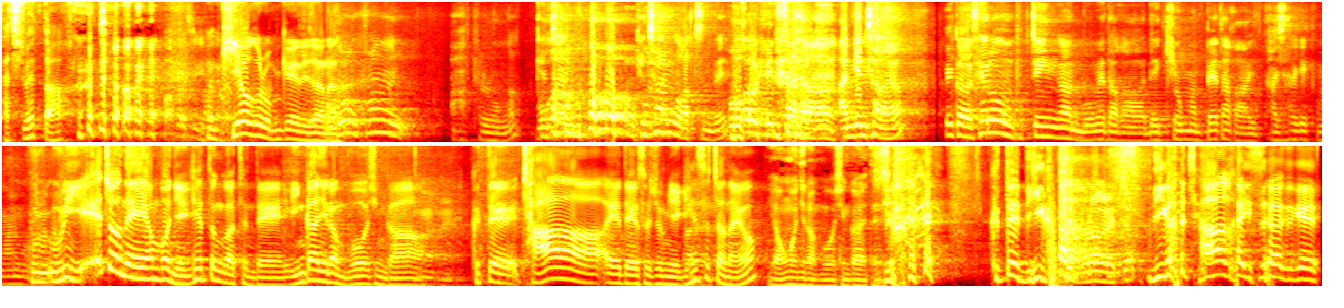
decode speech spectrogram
다 치료했다. 기억을 옮겨야 되잖아. 그럼 그러면 아 별론가? 괜찮은 괜찮은 것 같은데. 뭐가 괜찮아? 안 괜찮아요? 그러니까 새로운 복제인간 몸에다가 내 기억만 빼다가 다시 살게끔 하는 거. 우리, 우리 예전에 한번 얘기했던 것 같은데 인간이란 무엇인가. 그때 자아에 대해서 좀 얘기했었잖아요. 영혼이란 무엇인가에 대해서. 그때 네가 뭐라 그랬죠? 네가 자아가 있어야 그게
